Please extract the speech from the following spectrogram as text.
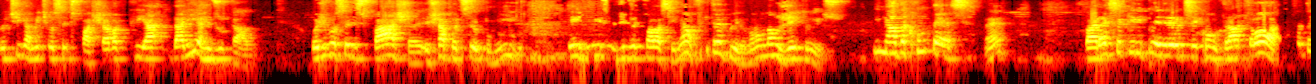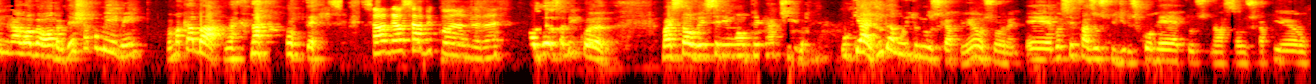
antigamente você despachava, criar, daria resultado. Hoje você despacha, já aconteceu comigo, tem juiz que fala assim, não, fique tranquilo, vamos dar um jeito nisso. E nada acontece, né? Parece aquele pedreiro que você contrata, fala, ó, oh, terminar logo a obra, deixa comigo, hein? Vamos acabar. Nada acontece. Só Deus sabe quando, né? Só Deus sabe quando. Mas talvez seria uma alternativa. O que ajuda muito no uso capião, Sônia, é você fazer os pedidos corretos na ação do capião,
